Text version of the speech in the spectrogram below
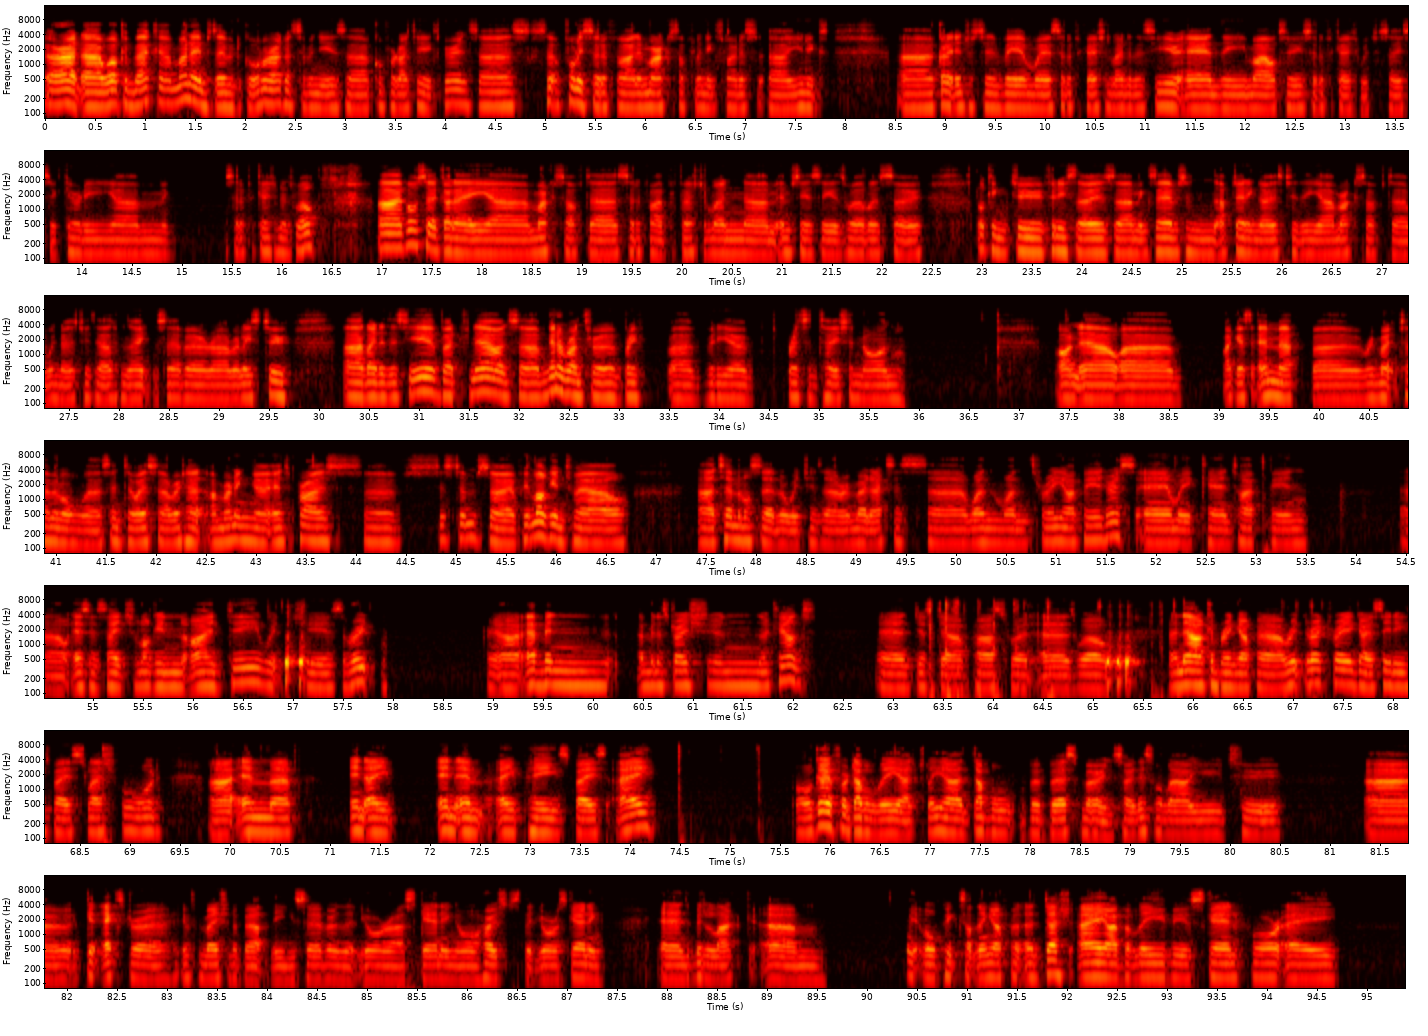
Alright, uh, welcome back. Uh, my name's David Gawler. I've got seven years uh, corporate IT experience, uh, fully certified in Microsoft Linux, Lotus, uh, Unix. Uh, got an interest in VMware certification later this year and the MILE2 certification, which is a security um, certification as well. Uh, I've also got a uh, Microsoft uh, certified professional and um, MCSE as well as so looking to finish those um, exams and updating those to the uh, Microsoft uh, Windows 2008 server release 2 later this year but for now I'm going to run through a brief video presentation on on our I guess Nmap uh, remote terminal uh, CentOS uh, Red Hat. I'm running uh, enterprise uh, system, so if we log into our uh, terminal server, which is our remote access uh, 113 IP address, and we can type in our SSH login ID, which is the root, our admin administration account, and just our password as well. And now I can bring up our root directory, go cd space slash forward, uh, mmap, NA, nmap space a, or go for a double V actually, uh, double verbose mode. So this will allow you to uh, get extra information about the server that you're uh, scanning or hosts that you're scanning. And a bit of luck, um, it will pick something up. A dash A, I believe, is scanned for a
